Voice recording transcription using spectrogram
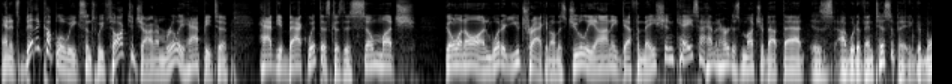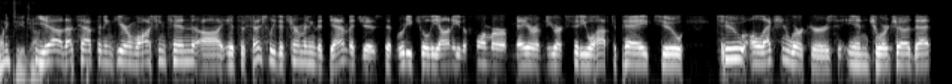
And it's been a couple of weeks since we've talked to John. I'm really happy to have you back with us because there's so much going on. What are you tracking on this Giuliani defamation case? I haven't heard as much about that as I would have anticipated. Good morning to you, John. Yeah, that's happening here in Washington. Uh, it's essentially determining the damages that Rudy Giuliani, the former mayor of New York City, will have to pay to two election workers in Georgia that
